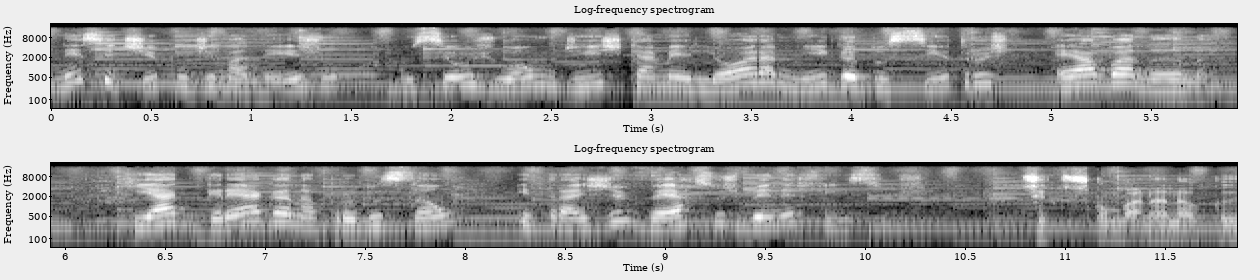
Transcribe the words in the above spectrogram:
Nesse tipo de manejo, o seu João diz que a melhor amiga dos citros é a banana, que agrega na produção e traz diversos benefícios. Citros com banana é o que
